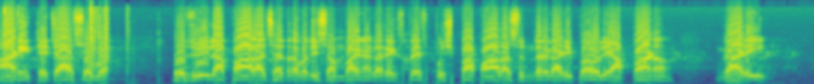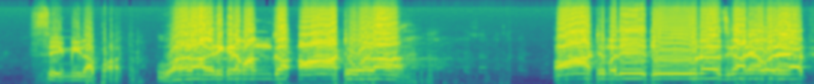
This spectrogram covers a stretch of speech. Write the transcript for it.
आणि त्याच्यासोबत उजवीला पाहला छत्रपती संभाजीनगर एक्सप्रेस पुष्पा पाहला. सुंदर गाडी पळवली आपण गाडी सेमीला पात्र. वळा गाडी क्रमांक आठ वळा. आठमध्ये दोनच गाड्या वळ्यात.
